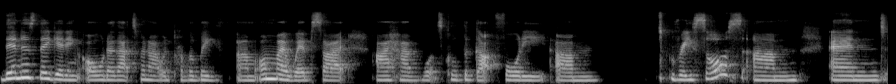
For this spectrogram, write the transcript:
then as they're getting older, that's when I would probably, um, on my website, I have what's called the Gut 40 um, resource. Um, and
